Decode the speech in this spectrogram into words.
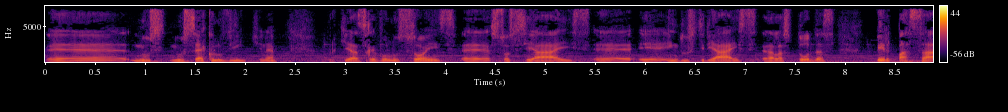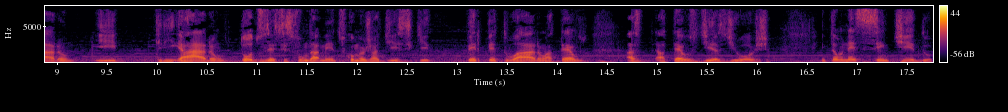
é, no, no, século XX, né? Porque as revoluções é, sociais é, industriais, elas todas perpassaram e criaram todos esses fundamentos, como eu já disse, que perpetuaram até, as, até os dias de hoje. Então, nesse sentido,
